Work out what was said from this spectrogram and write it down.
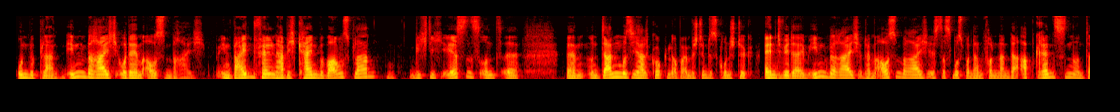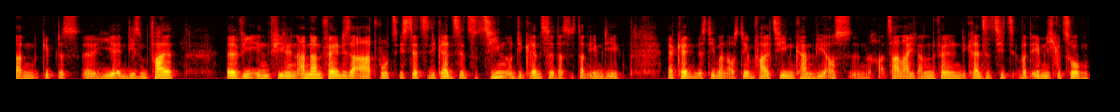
unbeplanten Innenbereich oder im Außenbereich. In beiden Fällen habe ich keinen Bebauungsplan, wichtig erstens und äh, ähm, und dann muss ich halt gucken, ob ein bestimmtes Grundstück entweder im Innenbereich oder im Außenbereich ist. Das muss man dann voneinander abgrenzen. Und dann gibt es äh, hier in diesem Fall, äh, wie in vielen anderen Fällen dieser Art, wo ist jetzt die Grenze zu ziehen. Und die Grenze, das ist dann eben die Erkenntnis, die man aus dem Fall ziehen kann, wie aus äh, zahlreichen anderen Fällen. Die Grenze zieht, wird eben nicht gezogen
